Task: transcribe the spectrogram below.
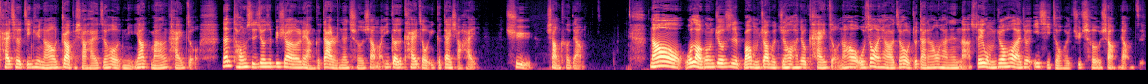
开车进去，然后 drop 小孩之后，你要马上开走。那同时就是必须要有两个大人在车上嘛，一个开走，一个带小孩去上课这样。然后我老公就是把我们 drop 之后，他就开走。然后我送完小孩之后，我就打电话问他在哪，所以我们就后来就一起走回去车上这样子。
